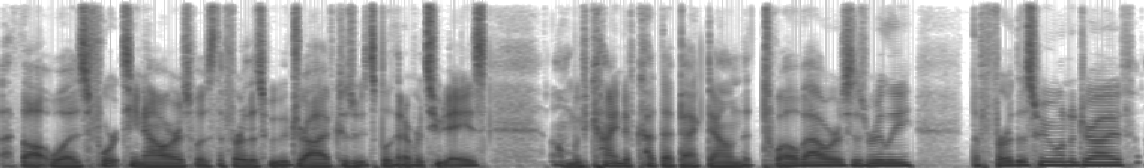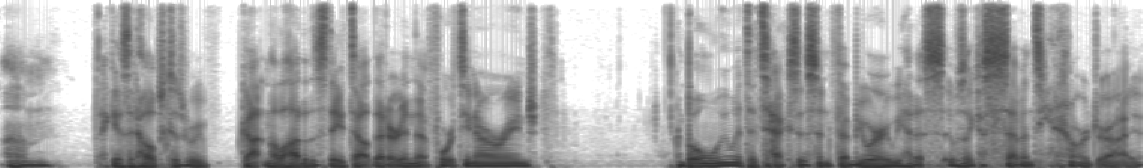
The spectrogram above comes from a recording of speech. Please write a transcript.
thought was 14 hours was the furthest we would drive because we'd split it over two days. Um, we've kind of cut that back down to 12 hours is really the furthest we want to drive. Um, I guess it helps because we've gotten a lot of the states out that are in that 14 hour range. But when we went to Texas in February, we had a it was like a 17 hour drive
